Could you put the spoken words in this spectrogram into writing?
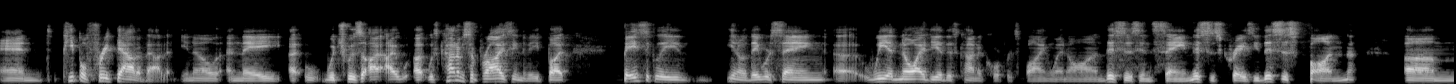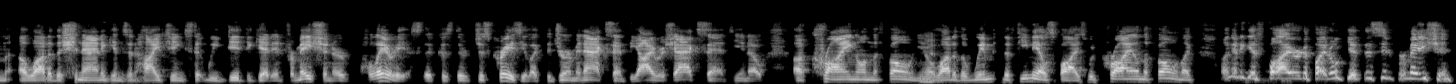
and people freaked out about it you know and they uh, which was I, I was kind of surprising to me but basically, you know, they were saying uh, we had no idea this kind of corporate spying went on. This is insane. This is crazy. This is fun. Um, a lot of the shenanigans and hijinks that we did to get information are hilarious because they're just crazy, like the German accent, the Irish accent, you know, uh, crying on the phone. You yeah. know, a lot of the women, the female spies would cry on the phone, like, I'm going to get fired if I don't get this information.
